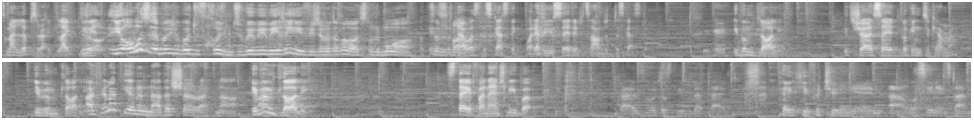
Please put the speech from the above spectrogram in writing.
Is my lips right? Like, do You, it. you almost able to go to French. We we we read. Je veux dire, c'est le. Okay, so that was disgusting. Whatever you said, it sounded disgusting. okay. Ibum Tlali. Should I say it? Look into camera. Ibn Mdlali. I feel like you're in another show right now. Ibn Like. Stay financially well. Guys, we'll just leave it at that. Thank you for tuning in. Uh, we'll see you next time.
